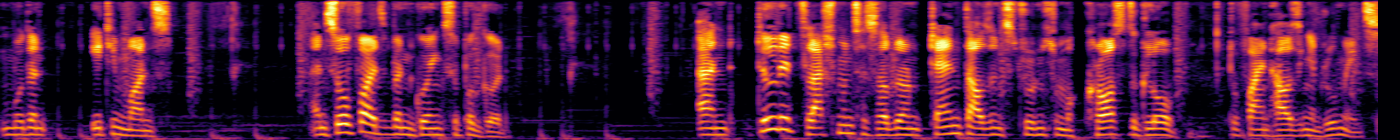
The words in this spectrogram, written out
more than 18 months, and so far it's been going super good. And till date, Flashmates has helped around 10,000 students from across the globe to find housing and roommates.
